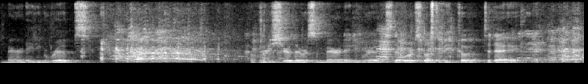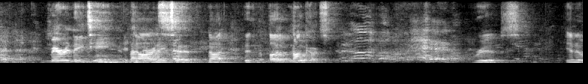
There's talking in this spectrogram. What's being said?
marinating ribs? I'm pretty sure there were some marinating ribs that were supposed to be cooked today. Marinating, not marinated. Not, Uh, not cooked. ribs in a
